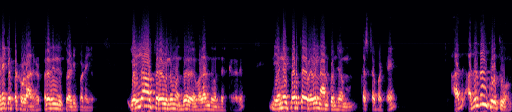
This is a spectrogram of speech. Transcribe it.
இணைக்கப்பட்டுள்ளார்கள் பிரதிநிதித்துவ அடிப்படையில். எல்லா துறையிலும் வந்து வளர்ந்து வந்திருக்கிறது. என்னை பொறுத்தவரையில் நான் கொஞ்சம் கஷ்டப்பட்டேன். அது அதுதான் குருத்துவம்.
